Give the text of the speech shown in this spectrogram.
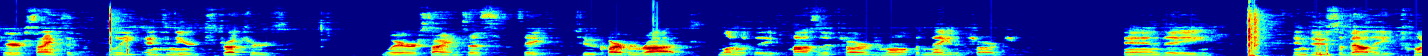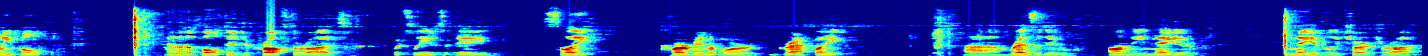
They're scientifically engineered structures where scientists take two carbon rods, one with a positive charge and one with a negative charge, and they induce about a 20 volt uh, voltage across the rods, which leaves a slight carbon or graphite um, residue on the negative negatively charged rod.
